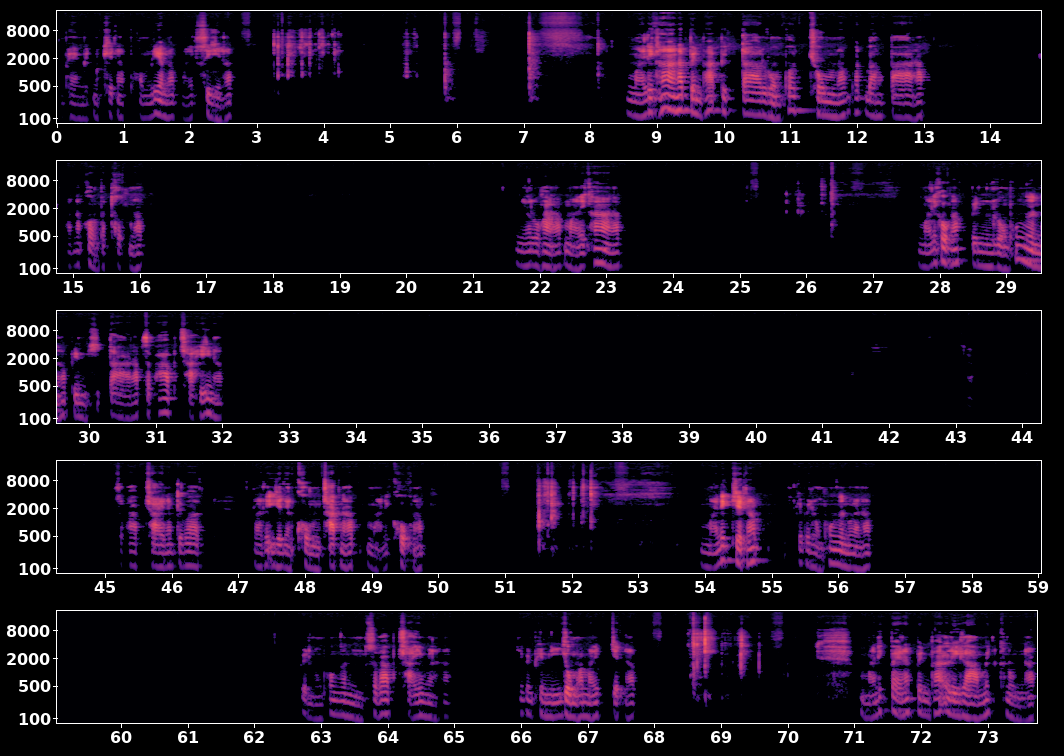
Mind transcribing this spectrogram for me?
กำแพงเม็ดมะเข็ดนะครับพร้อมเลี่ยมนะครับหมายเลขสี่นะครับหมายเลขห้านะครับเป็นพระปิดตาหลวงพ่อชมนะครับวัดบางปลานะครับ วัดนครปฐมนะครับ เนื้อโลหะครับหมายเลขห้านะครับ หมายเลขหกนะครับ เป็นหลวงพ่อเงินนะครับ พิมพ์ขีตานะครับ สภาพใช้นะครับสภาพใช้นะครับแต่ว่ารายละเอียดอย่างคมชัดนะครับ หมายเลขหกนะครับ หมายเลขเจ็ดครับ ก็เป็นหลวงพ่อเงินเหมือนกันครับเป็นหลวงพ่อเงินสภาพใช้เหมือนกันครับ นี่เป็นพิมพ์นิยมครับหมายเลขเจ็ดนะครับ หมายเลขแปดนะเป็นพระลีลาเม็ดขนุนครับ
